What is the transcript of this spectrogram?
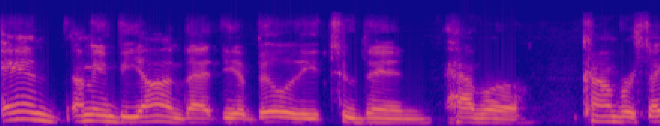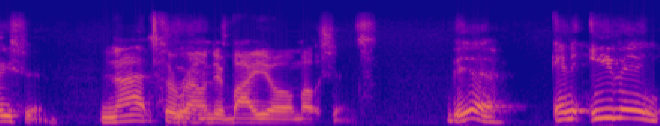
and I mean beyond that, the ability to then have a conversation, not surrounded by your emotions. Yeah. And even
